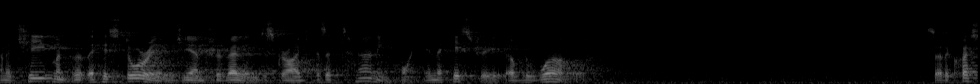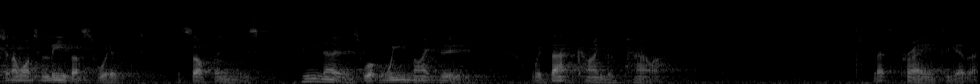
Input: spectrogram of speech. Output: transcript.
An achievement that the historian G.M. Trevelyan described as a turning point in the history of the world. So, the question I want to leave us with this afternoon is who knows what we might do with that kind of power? Let's pray together.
